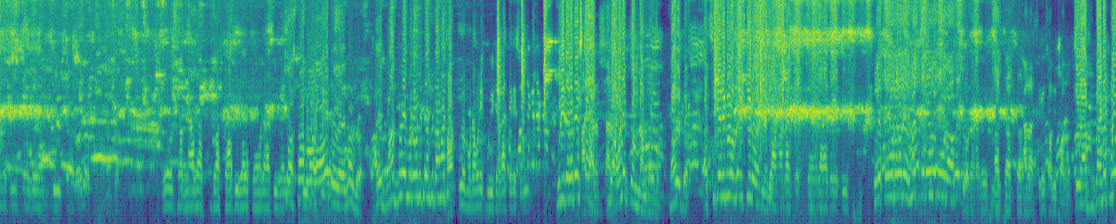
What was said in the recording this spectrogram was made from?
আমি তিরিশ টাকা তিরিশ টাকা। আচ্ছা সব না দশ টাকা পিস আছে পনেরো টাকা পিস আছে দশ টাকা পনেরো টাকা পেয়ে যাবেন তাই তো? আর এই মোটামুটি কীরকম দাম আছে? মোটামুটি কুড়ি টাকা থেকে শুরু। কুড়ি টাকা থেকে স্টার্ট অনেক কম দাম তাহলে। ভালো তো। আর সিগারেটগুলো আপনি বিক্রি করেন নাকি? আমার কাছে পনেরো টাকা করে পিস ঠিক আছে পনেরো টাকা পনেরো টাকা তাই টাকা করে আচ্ছা আচ্ছা। কালার থেকে সবই পুরো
